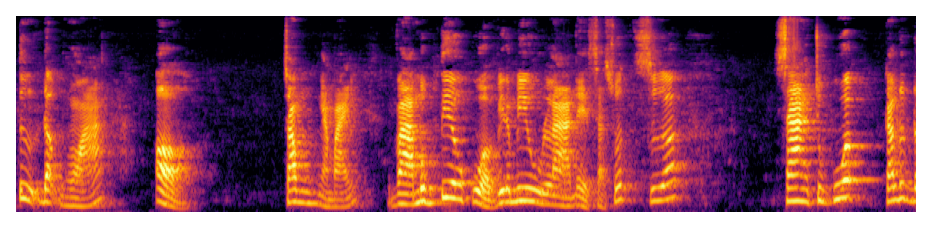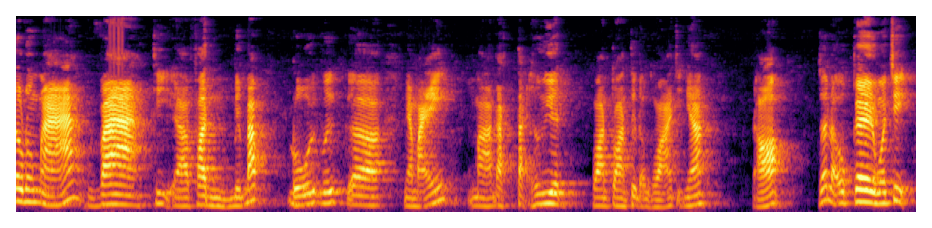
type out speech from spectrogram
tự động hóa ở trong nhà máy và mục tiêu của Vinamilk là để sản xuất sữa sang Trung Quốc, các nước Đông Nam Á và thị à, phần miền Bắc đối với ờ, nhà máy mà đặt tại Hưng Yên hoàn toàn tự động hóa chị nhá. Đó, rất là ok đúng không chị?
